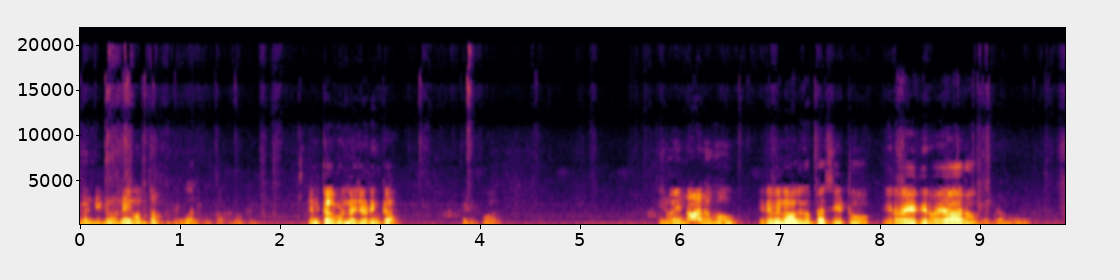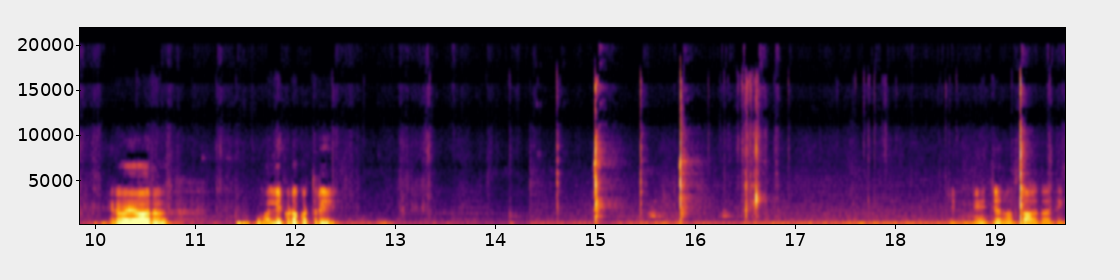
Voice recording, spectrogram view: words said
ట్వంటీ టూ ఉన్నాయి మొత్తం. వెనకాల కూడా ఉన్నాయి చూడు ఇంకా. ఇరవై నాలుగు. ఇరవై నాలుగు ప్లస్ ఇటు ఇరవై ఐదు ఇరవై ఆరు. ఇరవై ఆరు. మళ్ళీ ఇక్కడ ఒక త్రీ. నేను ఇచ్చేసి వస్తా అది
